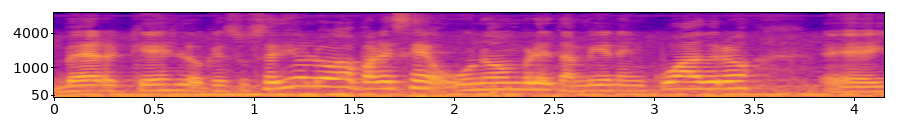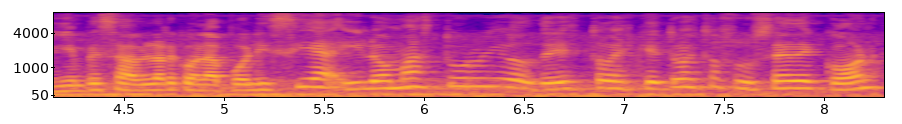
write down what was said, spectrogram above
ver qué es lo que sucedió. Luego aparece un hombre también en cuadro eh, y empieza a hablar con la policía. Y lo más turbio de esto es que todo esto sucede con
